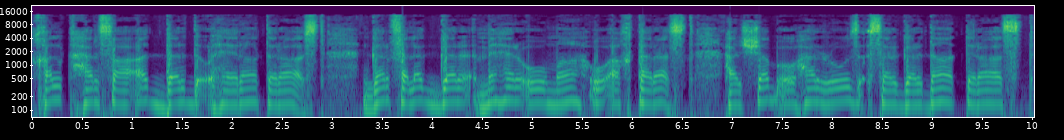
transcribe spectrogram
خلق ہر ساعت درد حیراں تراست، گر فلک گر مہر او ماہ او اخترست ہر شب او ہر روز سرگرداں تراست۔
